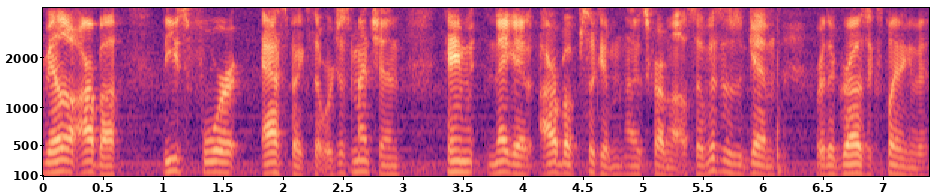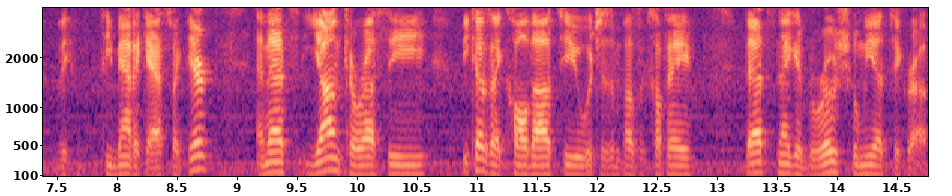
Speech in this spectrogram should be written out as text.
Arba, these four aspects that were just mentioned, Haim Neged Arba Psukim Carmel. So this is again where the Gra is explaining the, the, thematic aspect here, and that's Yan Karasi because I called out to you, which is in Pasuk Chafei. That's Neged Barosh Humia Tikra.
